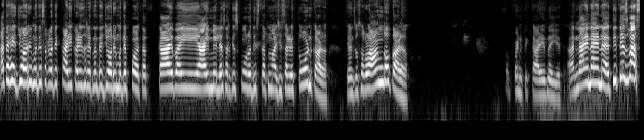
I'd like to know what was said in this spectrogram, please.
आता हे ज्वारीमध्ये सगळं ते काळी काळी झालेत ना ते ज्वारीमध्ये पळतात. काय बाई आई मेल्यासारखीच पोरं दिसतात माझी. सगळे तोंड काळं. त्यांचं सगळं अंग काळं. पण ते काळे नाही आहेत नाही नाही नाही तिथेच बस.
